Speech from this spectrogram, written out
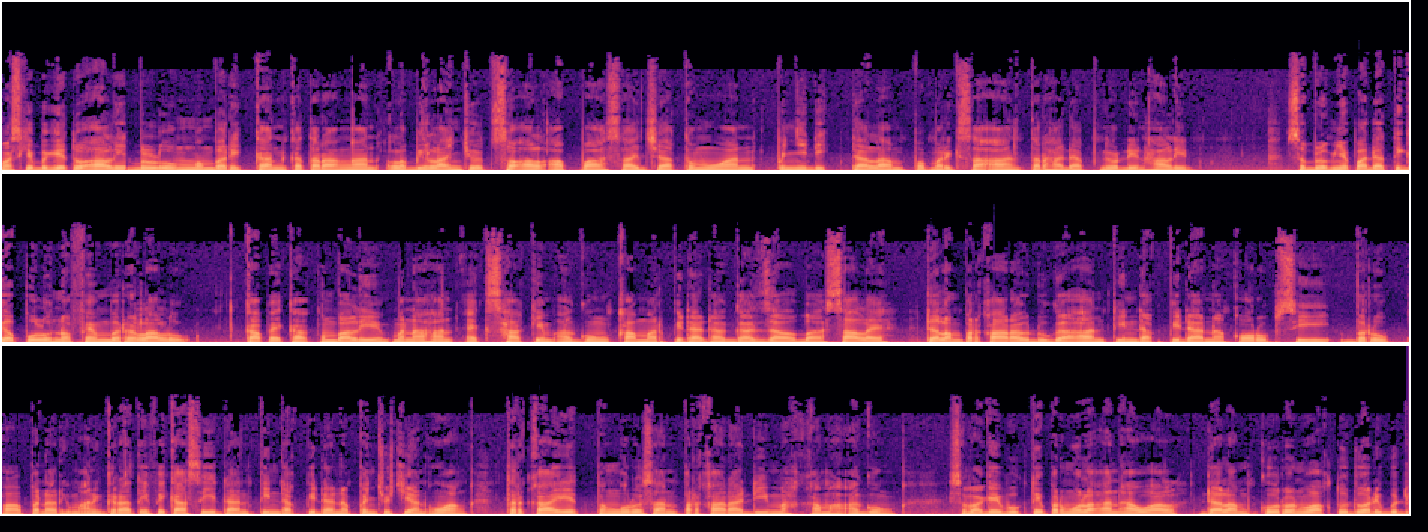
Meski begitu, Ali belum memberikan keterangan lebih lanjut soal apa saja temuan penyidik dalam pemeriksaan terhadap Nurdin Halid. Sebelumnya pada 30 November lalu, KPK kembali menahan ex-hakim agung Kamar Pidana Gazalba Saleh dalam perkara dugaan tindak pidana korupsi berupa penerimaan gratifikasi dan tindak pidana pencucian uang terkait pengurusan perkara di Mahkamah Agung. Sebagai bukti permulaan awal, dalam kurun waktu 2018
